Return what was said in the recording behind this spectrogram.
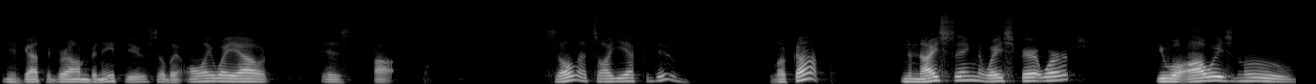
And you've got the ground beneath you, so the only way out is up. So that's all you have to do. Look up. And the nice thing, the way Spirit works, you will always move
